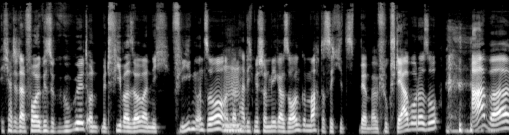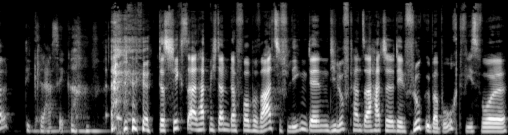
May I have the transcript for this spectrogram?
ich hatte dann vorher so gegoogelt und mit Fieber soll man nicht fliegen und so. Mhm. Und dann mhm. hatte ich mir schon mega Sorgen gemacht, dass ich jetzt beim Flug sterbe oder so. Aber die Klassiker. das Schicksal hat mich dann davor bewahrt zu fliegen, denn die Lufthansa hatte den Flug überbucht, wie es wohl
